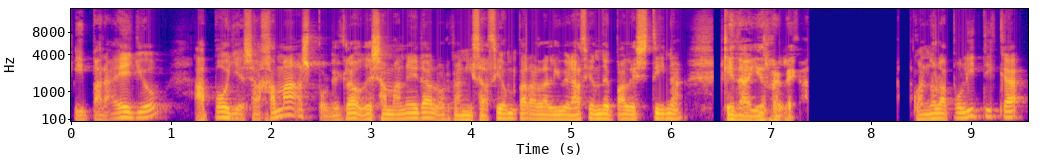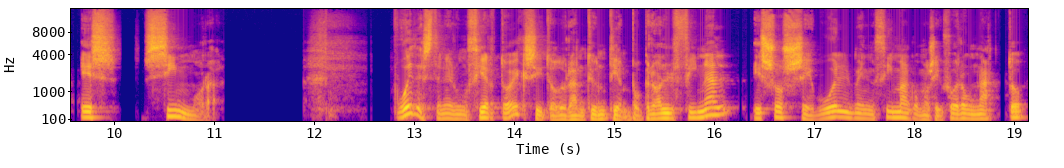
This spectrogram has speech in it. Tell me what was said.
Y para ello apoyes a Hamas, porque claro, de esa manera la Organización para la Liberación de Palestina queda ahí relegada. Cuando la política es sin moral, puedes tener un cierto éxito durante un tiempo, pero al final eso se vuelve encima como si fuera un acto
